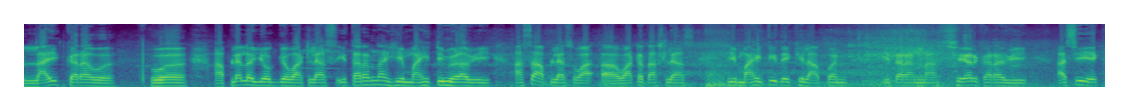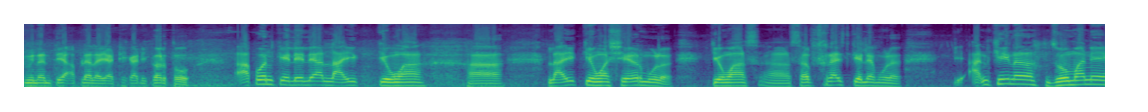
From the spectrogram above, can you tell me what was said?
लाईक करावं व आपल्याला योग्य वाटल्यास इतरांना ही माहिती मिळावी असं आपल्यास वा वाटत असल्यास ही माहिती देखील आपण इतरांना शेअर करावी अशी एक विनंती आपल्याला या ठिकाणी करतो. आपण केलेल्या लाईक किंवा लाईक किंवा शेअरमुळं किंवा सबस्क्राईब केल्यामुळं आणखीन जोमाने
